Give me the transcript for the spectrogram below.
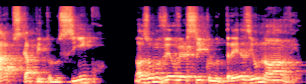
Atos capítulo 5, nós vamos ver o versículo 13 e o 9.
